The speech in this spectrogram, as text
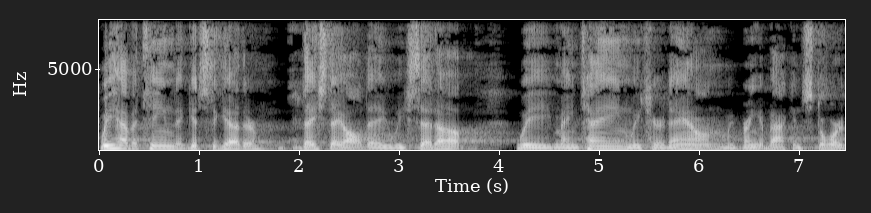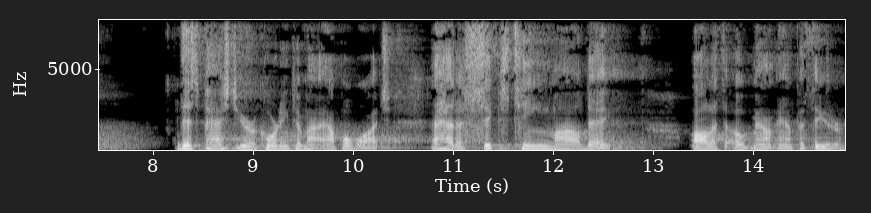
We have a team that gets together. They stay all day. We set up, we maintain, we tear down, we bring it back and store it. This past year, according to my Apple Watch, I had a 16 mile day, all at the Oakmount Amphitheater.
